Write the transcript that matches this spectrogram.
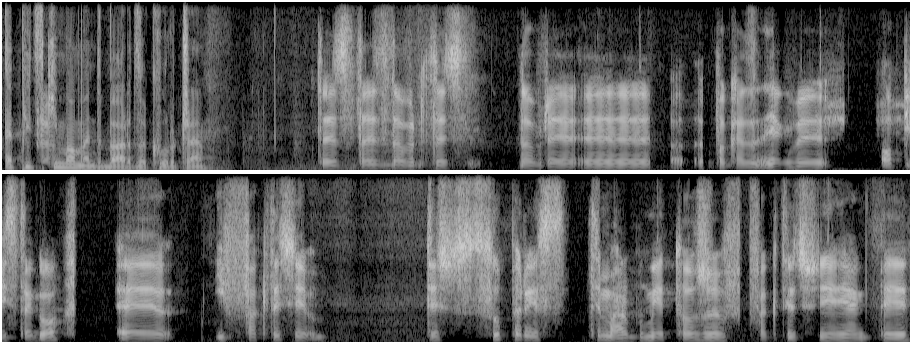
epicki moment bardzo, kurczę. to jest, to jest dobry, to jest dobry yy, pokaz, jakby opis tego. Yy, I faktycznie też super jest w tym albumie to, że faktycznie jakby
